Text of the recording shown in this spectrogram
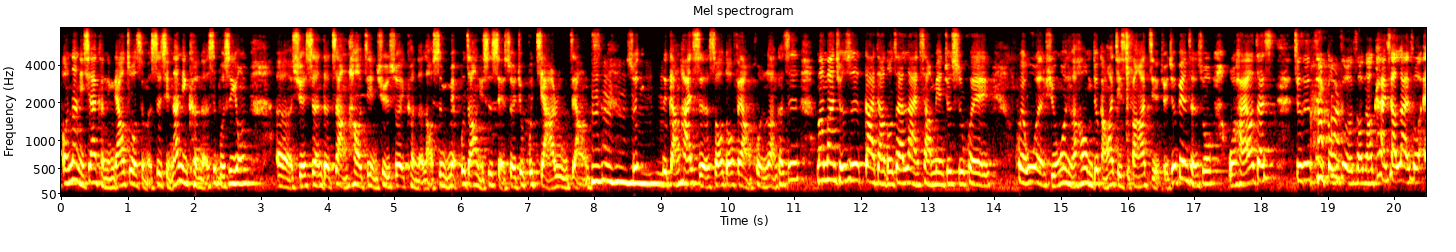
哦，那你现在可能应该要做什么事情？那你可能是不是用呃学生的账号进去，所以可能老师没不知道你是谁，所以就不加入这样子。所以刚开始的时候都非常混乱，可是慢慢就是大家都在 LINE 上面，就是会会问询问，然后我们就赶快及时帮他解决，就变成说我还要在就是自己工作的时候，然后看一下 LINE 说，哎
